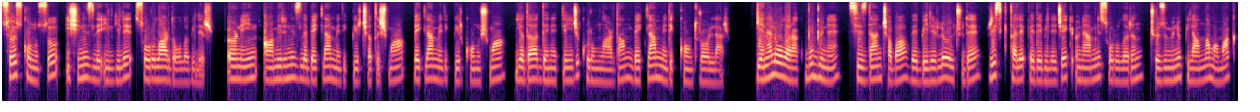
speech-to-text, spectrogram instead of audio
Söz konusu işinizle ilgili sorular da olabilir. Örneğin amirinizle beklenmedik bir çatışma, beklenmedik bir konuşma ya da denetleyici kurumlardan beklenmedik kontroller. Genel olarak bugüne sizden çaba ve belirli ölçüde risk talep edebilecek önemli soruların çözümünü planlamamak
